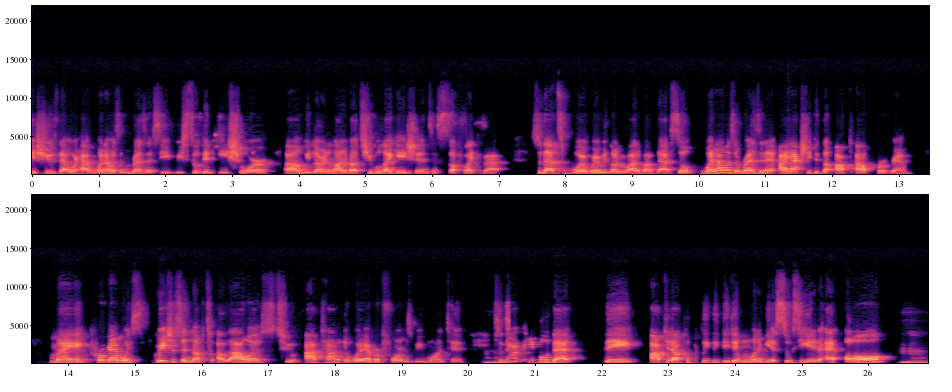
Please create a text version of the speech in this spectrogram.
issues that were having when i was in residency we still did Essure uh, we learned a lot about tubal ligations and stuff like that so that's what, where we learned a lot about that so when i was a resident i actually did the opt-out program my program was gracious enough to allow us to opt out in whatever forms we wanted mm-hmm. so there were people that they opted out completely. They didn't want to be associated at all mm-hmm.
